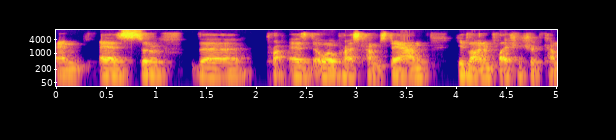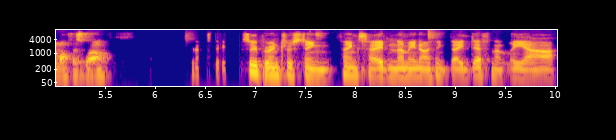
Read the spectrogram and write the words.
and as sort of the as the oil price comes down, headline inflation should come off as well. Super interesting. Thanks, Hayden. I mean, I think they definitely are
